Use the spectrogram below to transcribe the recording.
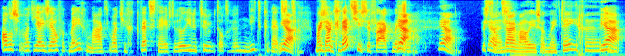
alles wat jij zelf hebt meegemaakt, wat je gekwetst heeft, wil je natuurlijk dat hun niet kwetst. ja, maar daar kwets je ze vaak mee. Ja, ja. Dus dat, en daar hou je ze ook mee tegen. ja.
